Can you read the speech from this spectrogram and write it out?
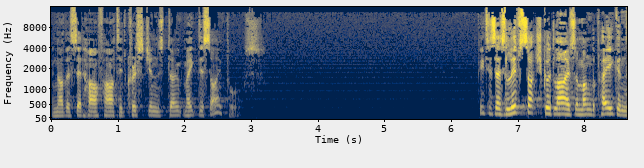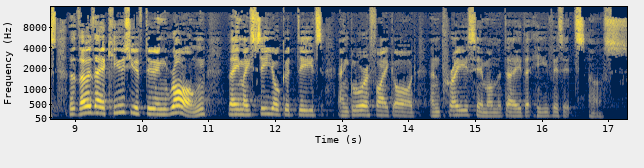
another said, half hearted Christians don't make disciples. Peter says, Live such good lives among the pagans that though they accuse you of doing wrong, they may see your good deeds and glorify God and praise Him on the day that He visits us.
